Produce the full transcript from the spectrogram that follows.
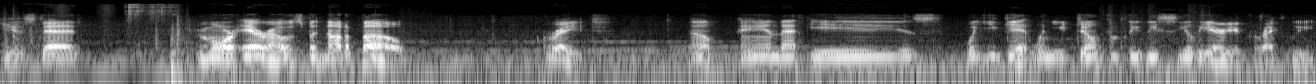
He is dead. More arrows, but not a bow. Great. Oh, and that is what you get when you don't completely seal the area correctly.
